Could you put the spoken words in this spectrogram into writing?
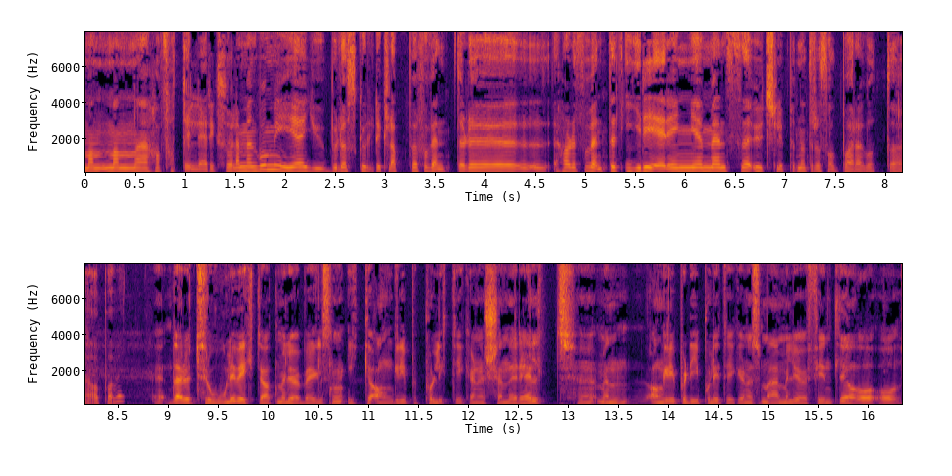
man, man har fått til, Erik Solheim. Men hvor mye jubel og skulderklapp du, har du forventet i regjering mens utslippene tross alt bare har gått eh, oppover? Det er utrolig viktig at miljøbevegelsen ikke angriper politikerne generelt, eh, men angriper de politikerne som er miljøfiendtlige, og, og,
